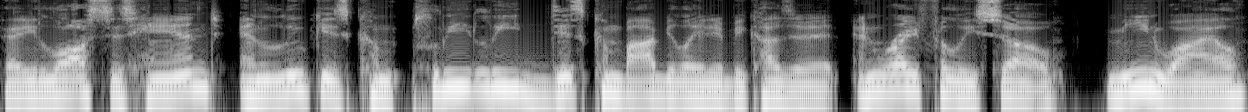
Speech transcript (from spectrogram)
that he lost his hand, and Luke is completely discombobulated because of it, and rightfully so. Meanwhile,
